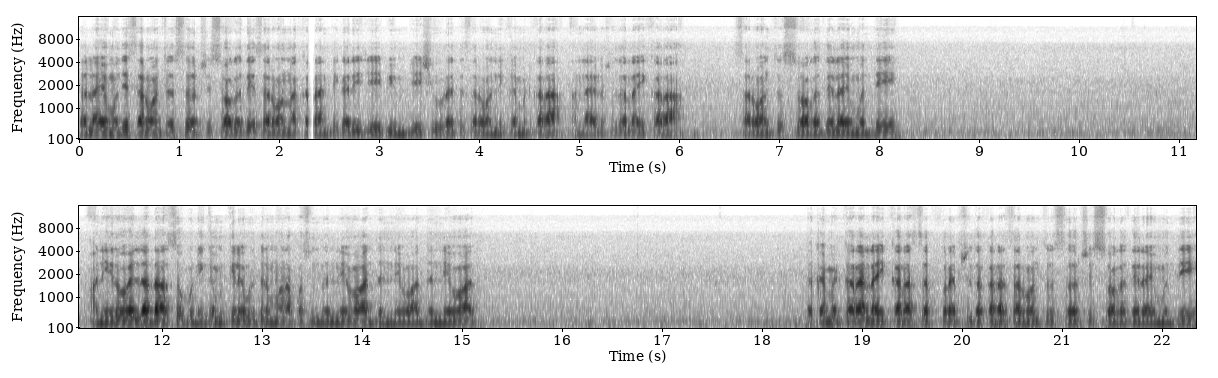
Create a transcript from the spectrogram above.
तर लाईव्हमध्ये सर्वांचं सरचे स्वागत आहे. सर्वांना क्रांतिकारी जय भीम जय शिवराय. तर सर्वांनी कमेंट करा आणि लाईव्हला सुद्धा लाईक करा. सर्वांचं स्वागत आहे लाईव्हमध्ये आणि रोयल दादा सपोर्टिंग कमेंट केल्याबद्दल मनापासून धन्यवाद धन्यवाद धन्यवाद. तर कमेंट करा लाईक करा सबस्क्राईबसुद्धा करा. सर्वांचं सहर्ष स्वागत आहे लाईव्हमध्ये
